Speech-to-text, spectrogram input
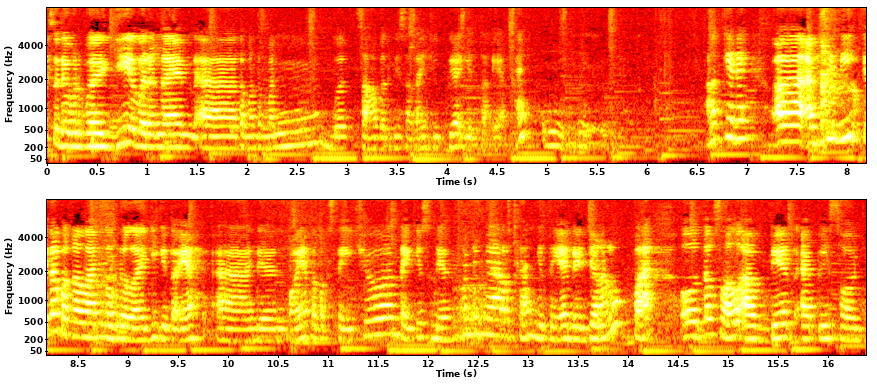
sudah berbagi barengan eh, teman-teman buat sahabat wisata juga gitu ya kan. Oke deh, eh, abis ini kita bakalan ngobrol lagi gitu ya Eh, Dan pokoknya tetap stay tune, thank you sudah mendengarkan gitu ya Dan jangan lupa untuk selalu update episode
